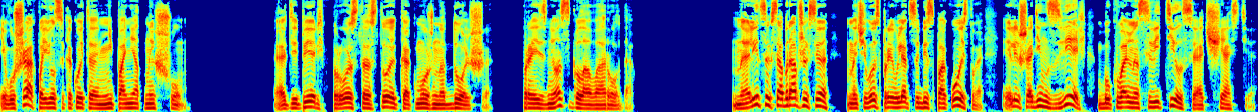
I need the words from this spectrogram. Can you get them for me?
и в ушах появился какой-то непонятный шум. «А теперь просто стой как можно дольше», произнес глава рода. На лицах собравшихся началось проявляться беспокойство, и лишь один зверь буквально светился от счастья.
